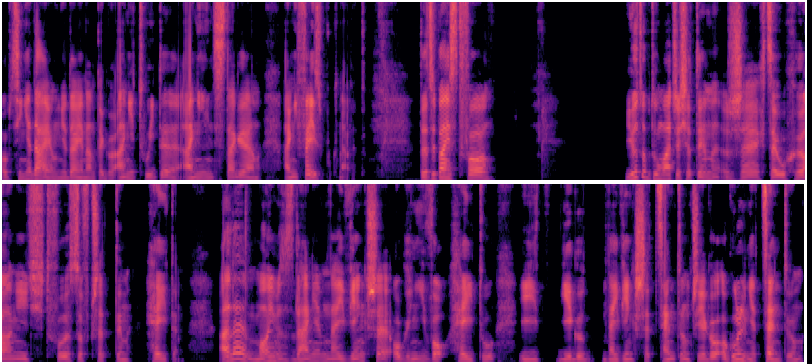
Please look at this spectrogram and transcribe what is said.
opcji nie dają. Nie daje nam tego ani Twitter, ani Instagram, ani Facebook nawet. Drodzy Państwo, YouTube tłumaczy się tym, że chce uchronić twórców przed tym hejtem. Ale moim zdaniem największe ogniwo hejtu i jego największe centrum, czy jego ogólnie centrum,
